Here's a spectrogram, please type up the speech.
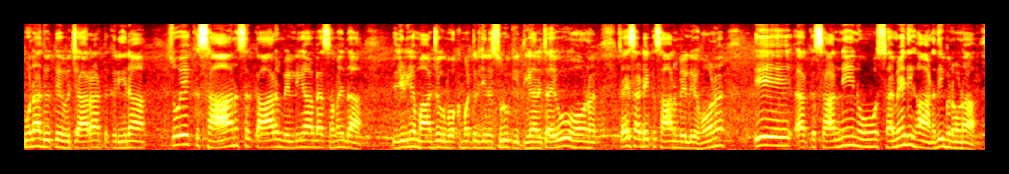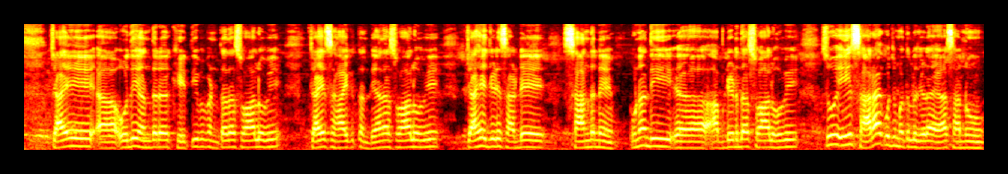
ਉਹਨਾਂ ਦੇ ਉੱਤੇ ਵਿਚਾਰਾਂ, ਤਕਰੀਰਾਂ ਸੋ ਇਹ ਕਿਸਾਨ ਸਰਕਾਰ ਮਿਲਣੀਆਂ ਮੈਂ ਸਮਝਦਾ ਕਿ ਜਿਹੜੀਆਂ ਮਾਨਯੋਗ ਮੁੱਖ ਮੰਤਰੀ ਜੀ ਨੇ ਸ਼ੁਰੂ ਕੀਤੀਆਂ ਨੇ, ਚਾਹੇ ਉਹ ਹੋਣ, ਚਾਹੇ ਸਾਡੇ ਕਿਸਾਨ ਮੇਲੇ ਹੋਣ, ਇਹ ਕਿਸਾਨੀ ਨੂੰ ਸਮੇਂ ਦੀ ਹਾਣ ਦੀ ਬਣਾਉਣਾ, ਚਾਹੇ ਉਹਦੇ ਅੰਦਰ ਖੇਤੀ ਵਿਭਿੰਨਤਾ ਦਾ ਸਵਾਲ ਹੋਵੇ, ਚਾਹੇ ਸਹਾਇਕ ਧੰਦਿਆਂ ਦਾ ਸਵਾਲ ਹੋਵੇ, ਚਾਹੇ ਜਿਹੜੇ ਸਾਡੇ ਸੰਦ ਨੇ, ਉਹਨਾਂ ਦੀ ਅਪਡੇਟ ਦਾ ਸਵਾਲ ਹੋਵੇ, ਸੋ ਇਹ ਸਾਰਾ ਕੁਝ ਮਤਲਬ ਜਿਹੜਾ ਆ ਸਾਨੂੰ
